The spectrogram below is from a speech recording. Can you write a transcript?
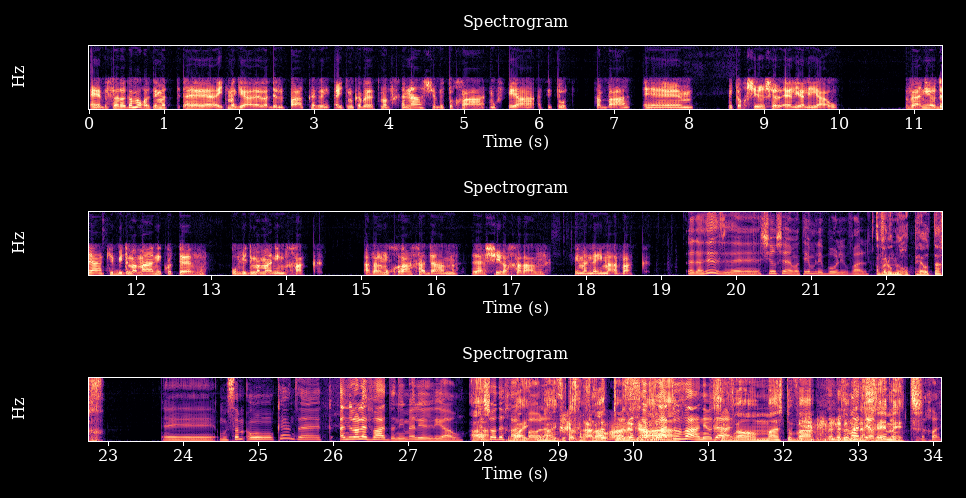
אה, בסדר גמור, אז אם את אה, היית מגיעה לדלפק, אז היית מקבלת מבחנה שבתוכה מופיע הציטוט הבא, מתוך שיר של אלי אליהו. ואני יודע כי בדממה אני כותב ובדממה נמחק, אבל מוכרח אדם להשאיר אחריו סימני מאבק. לדעתי זה שיר שמתאים לי בול, יובל. אבל הוא מרפא אותך? אה, הוא מסם... הוא... כן, זה... אני לא לבד, אני עם אלי אליהו. אה, יש עוד אחד וואי, בעולם. וואי, זאת חברה טובה. זו חברה טובה, אני יודעת. חברה ממש טובה. ומנחמת. נכון.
